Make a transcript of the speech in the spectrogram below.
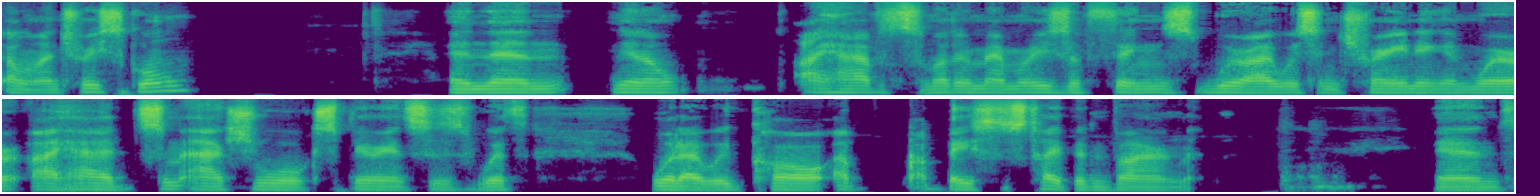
elementary school, and then you know I have some other memories of things where I was in training and where I had some actual experiences with what I would call a, a basis type environment. And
